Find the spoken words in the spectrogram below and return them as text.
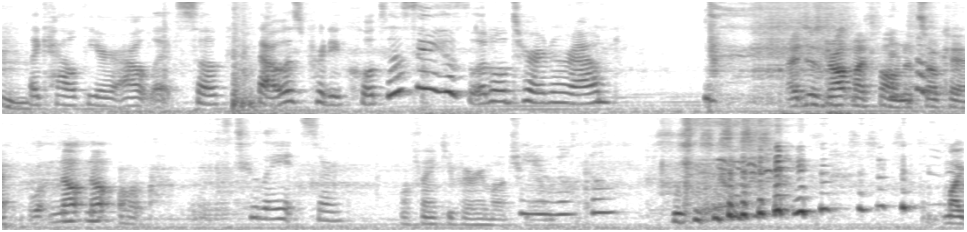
Hmm. Like healthier outlets. So that was pretty cool to see his little turnaround. I just dropped my phone. It's okay. Well, no, no. Oh. It's too late, sir. Well, thank you very much. You're ma'am. welcome. My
